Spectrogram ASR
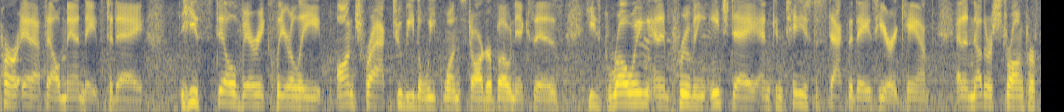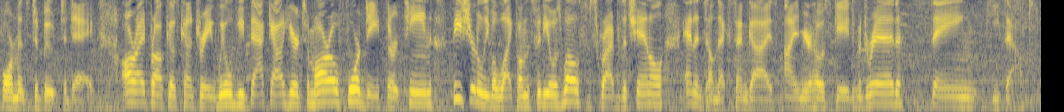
per NFL mandates today he's still very clearly on track to be the week one starter, Bo Nix is. He's growing and improving each day and continues to stack the days here at camp, and another strong performance to boot today. All right, Broncos country, we will be back out here tomorrow for day 13. Be sure to leave a like on this video as well subscribe to the channel. And until next time, guys, I am your host, Gage Madrid, saying peace out.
